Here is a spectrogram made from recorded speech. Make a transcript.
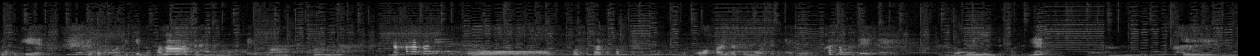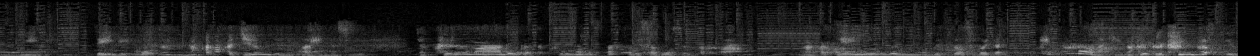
も受けることができるのかなというふうに思っています。うん、なかなかね、こう、子育てパパさんとかもお分かりだと思うんですけど、家族で4人とかでね、あのスキーに全員で行こうなんてなかなか準備も大変だし、じゃ車で行ったら車のスタッフで作業するんだとか、なんか全員分のグッズを揃えたりとか、結構な金額がかかりますよ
